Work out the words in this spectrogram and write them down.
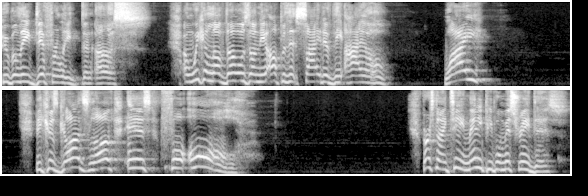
who believe differently than us. And we can love those on the opposite side of the aisle. Why? Because God's love is for all. Verse 19, many people misread this.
